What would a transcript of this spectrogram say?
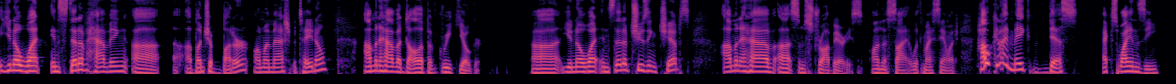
You know what? Instead of having uh, a bunch of butter on my mashed potato, I'm going to have a dollop of Greek yogurt. Uh, you know what? Instead of choosing chips, I'm going to have uh, some strawberries on the side with my sandwich. How can I make this X, Y, and Z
